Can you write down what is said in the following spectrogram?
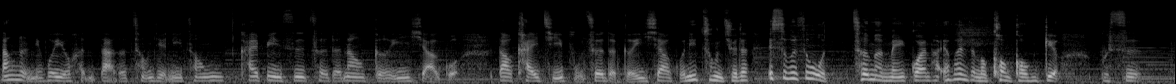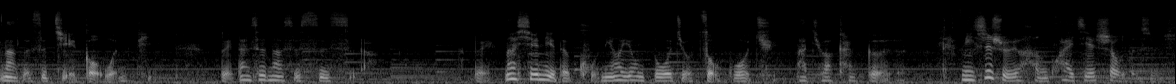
当然你会有很大的冲击，你从开宾士车的那种隔音效果，到开吉普车的隔音效果，你总觉得，哎，是不是我车门没关好，要不然怎么空空掉？不是，那个是结构问题。对，但是那是事实啊。对，那心里的苦，你要用多久走过去，那就要看个人。你是属于很快接受的，是不是？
